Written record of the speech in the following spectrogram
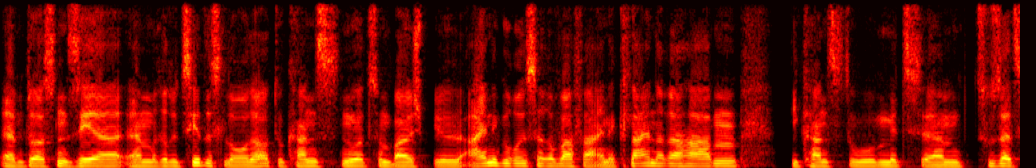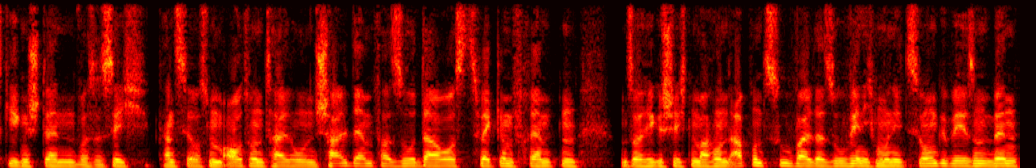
ähm, du hast ein sehr ähm, reduziertes Loadout, du kannst nur zum Beispiel eine größere Waffe, eine kleinere haben, die kannst du mit ähm, Zusatzgegenständen, was weiß ich, kannst du aus dem Auto einen Teil holen, Schalldämpfer so daraus zweckentfremden und solche Geschichten machen. Und ab und zu, weil da so wenig Munition gewesen bin,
